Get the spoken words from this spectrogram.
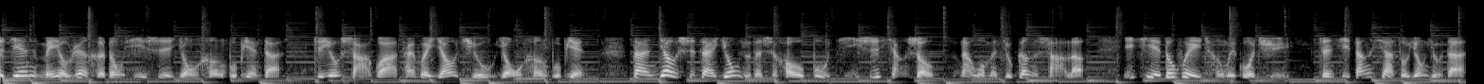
世间没有任何东西是永恒不变的，只有傻瓜才会要求永恒不变。但要是在拥有的时候不及时享受，那我们就更傻了。一切都会成为过去，珍惜当下所拥有的，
